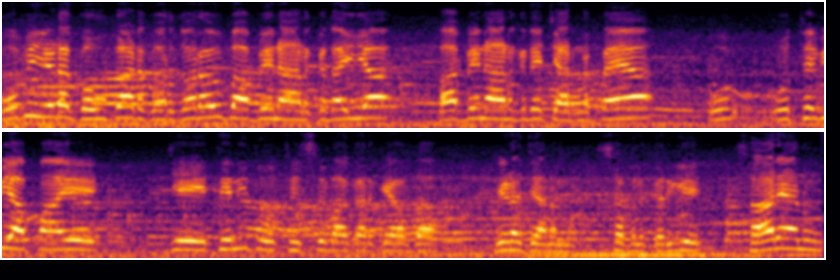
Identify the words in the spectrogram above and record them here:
ਉਹ ਵੀ ਜਿਹੜਾ ਗਊ ਘਾਟ ਗੁਰਦੁਆਰਾ ਉਹ ਵੀ ਬਾਬੇ ਨਾਨਕ ਦਾ ਹੀ ਆ। ਬਾਬੇ ਨਾਨਕ ਦੇ ਚਰਨ ਪਏ ਆ। ਉਹ ਉੱਥੇ ਵੀ ਆਪਾਂ ਇਹ ਜੇ ਇੱਥੇ ਨਹੀਂ ਤਾਂ ਉੱਥੇ ਸੇਵਾ ਕਰਕੇ ਆਪਦਾ ਜਿਹੜਾ ਜਨਮ ਸਫਲ ਕਰੀਏ। ਸਾਰਿਆਂ ਨੂੰ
